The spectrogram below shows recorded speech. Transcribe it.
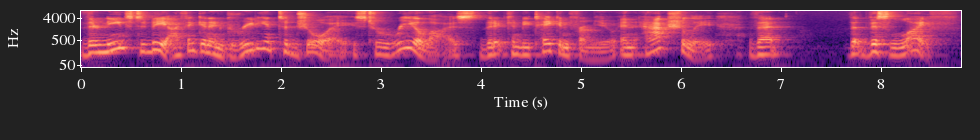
there needs to be, I think, an ingredient to joy is to realize that it can be taken from you and actually that, that this life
